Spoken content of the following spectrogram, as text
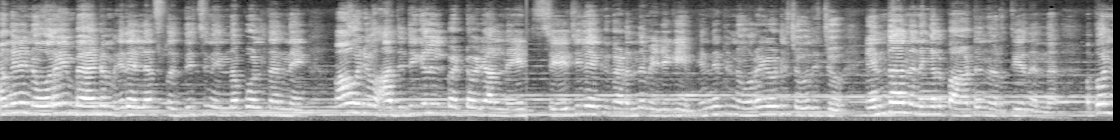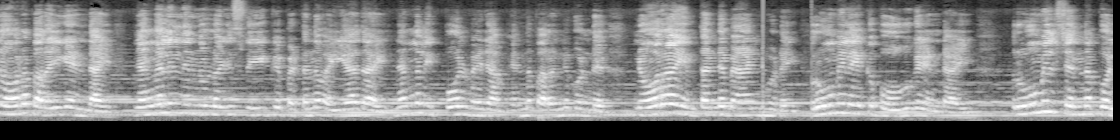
അങ്ങനെ നോറയും ബാൻഡും ഇതെല്ലാം ശ്രദ്ധിച്ചു നിന്നപ്പോൾ തന്നെ ആ ഒരു അതിഥികളിൽപ്പെട്ട ഒരാൾ സ്റ്റേജിലേക്ക് കടന്നു വരികയും എന്നിട്ട് നോറയോട് ചോദിച്ചു എന്താണ് നിങ്ങൾ പാട്ട് നിർത്തിയതെന്ന്? അപ്പോൾ നോറ പറയുകയുണ്ടായി ഞങ്ങളിൽ നിന്നുള്ള ഒരു സ്ത്രീക്ക് പെട്ടെന്ന് വയ്യാതായി. ഞങ്ങൾ ഇപ്പോൾ വരാം എന്ന് പറഞ്ഞുകൊണ്ട് നോറയും തന്റെ ബാൻഡ് കൂടെ റൂമിലേക്ക് പോകുകയുണ്ടായി. റൂമിൽ ചെന്നപ്പോൾ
